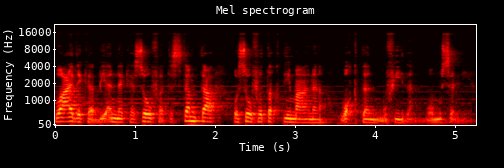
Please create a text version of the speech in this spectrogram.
وعدك بأنك سوف تستمتع وسوف تقضي معنا وقتا مفيدا ومسليا.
